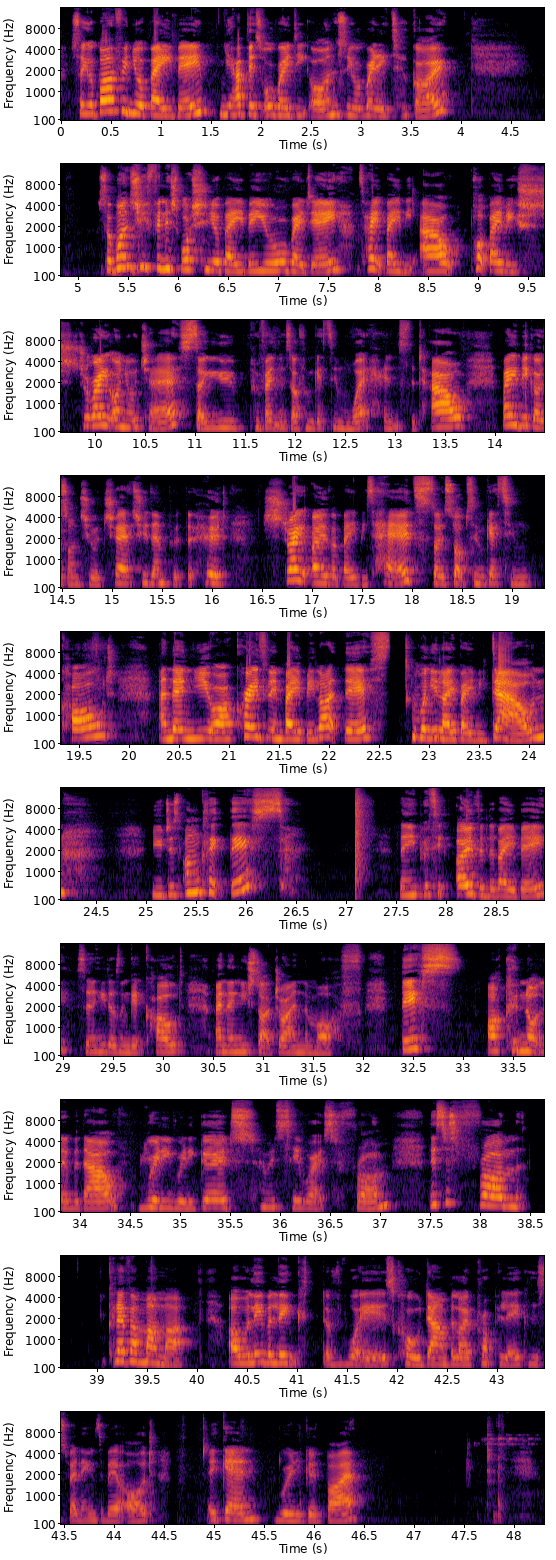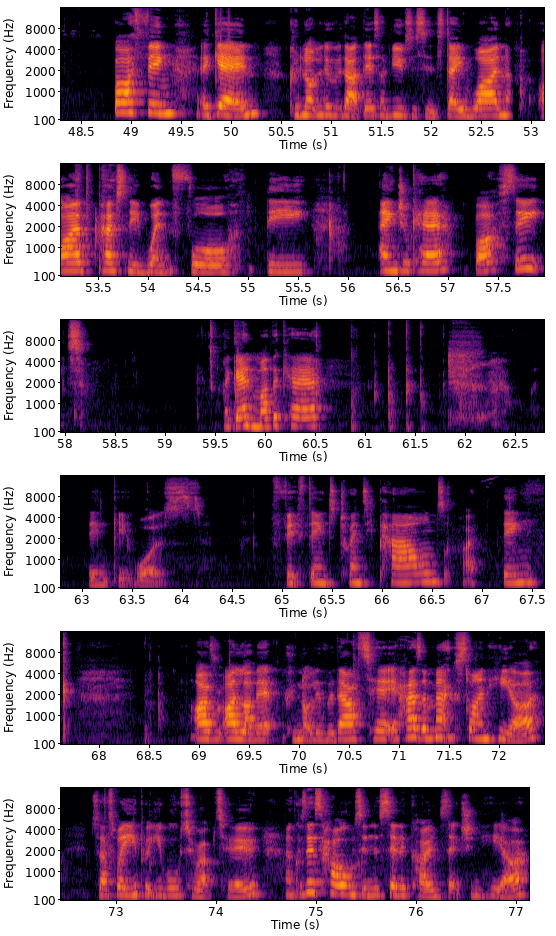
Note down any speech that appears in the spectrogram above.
So you're bathing your baby, you have this already on, so you're ready to go. So once you finish washing your baby, you're all ready. Take baby out, put baby straight on your chest so you prevent yourself from getting wet, hence the towel. Baby goes onto your chest, you then put the hood straight over baby's head so stops him getting cold. And then you are cradling baby like this. And when you lay baby down, you just unclick this. Then you put it over the baby so he doesn't get cold. And then you start drying them off. This I could not live without. Really really good. Let me see where it's from. This is from Cleva Mama. I will leave a link of what it is called down below properly because the spelling is a bit odd again really good buy Bathing, again, could not live without this. I've used it since day one. I personally went for the Angel Care bath seat. Again, Mothercare. I think it was 15 to 20 pounds, I think. I've, I love it, could not live without it. It has a max line here, so that's where you put your water up to. And because there's holes in the silicone section here,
